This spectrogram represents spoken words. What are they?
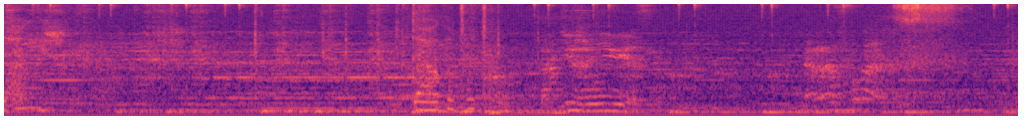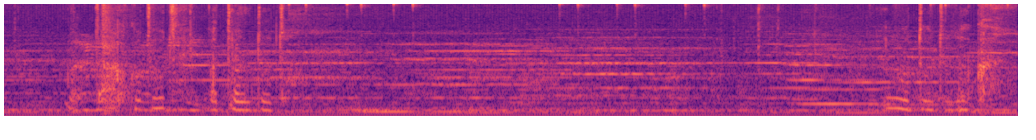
Так. Так, вот тут. Вот так вот тут, потом тут. И вот тут вот так.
